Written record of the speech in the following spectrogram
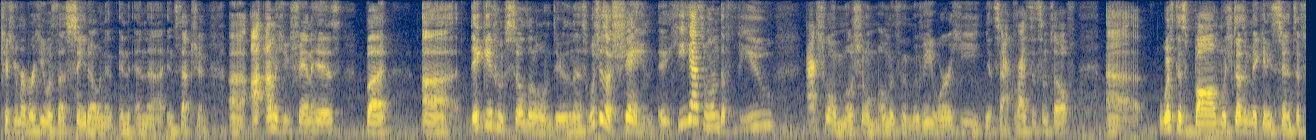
because you remember he was the Saito in in, in uh, Inception. Uh, I, I'm a huge fan of his, but uh, they gave him so little in doing this, which is a shame. He has one of the few actual emotional moments in the movie where he sacrifices himself uh, with this bomb, which doesn't make any sense of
